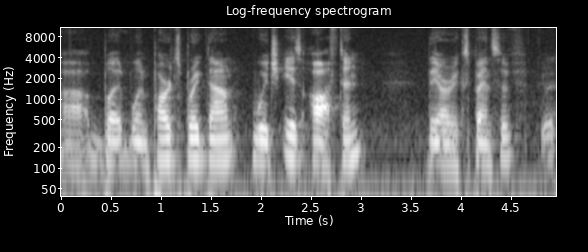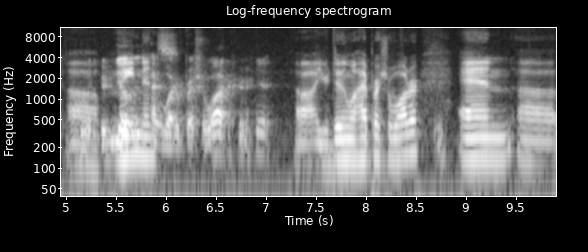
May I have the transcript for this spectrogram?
Uh, but when parts break down, which is often, they are expensive. Right. Uh, Well, you're dealing with maintenance- high water pressure water. yeah. Uh, you're dealing with high pressure water, and uh,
